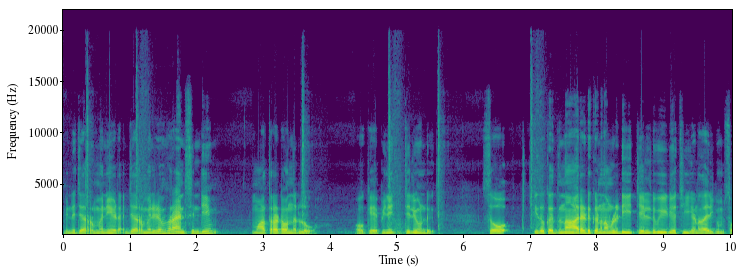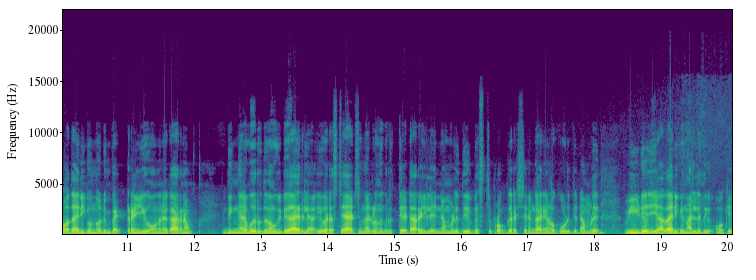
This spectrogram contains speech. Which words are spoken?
പിന്നെ ജർമ്മനിയുടെ ജർമ്മനിയുടെയും ഫ്രാൻസിന്റെയും മാത്രമായിട്ട് വന്നിട്ടുള്ളൂ. ഓക്കെ പിന്നെ ഇറ്റലിയും ഉണ്ട്. സോ ഇതൊക്കെ ഇതിൽ നിന്ന് ആരെടുക്കണം നമ്മൾ ഡീറ്റെയിൽഡ് വീഡിയോ ചെയ്യണതായിരിക്കും. സോ അതായിരിക്കും ഒന്നുകൂടി ബെറ്റർ എനിക്ക് തോന്നുന്നത്. കാരണം ഇതിങ്ങനെ വെറുതെ നോക്കിയിട്ട് കാര്യമില്ല. ഇവരുടെ സ്റ്റാറ്റ്സും കാര്യങ്ങളൊന്നും കൃത്യമായിട്ട് അറിയില്ല. ഇനി നമ്മളിത് ബെസ്റ്റ് പ്രോഗ്രഷനും കാര്യങ്ങളൊക്കെ കൊടുത്തിട്ട് നമ്മൾ വീഡിയോ ചെയ്യുക. അതായിരിക്കും നല്ലത്. ഓക്കെ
